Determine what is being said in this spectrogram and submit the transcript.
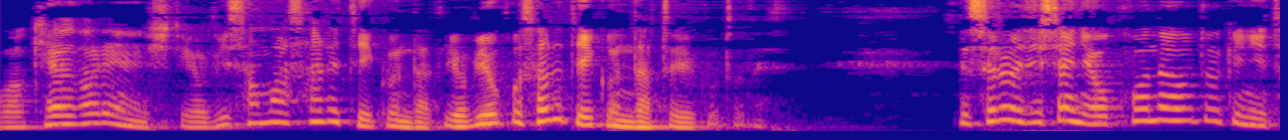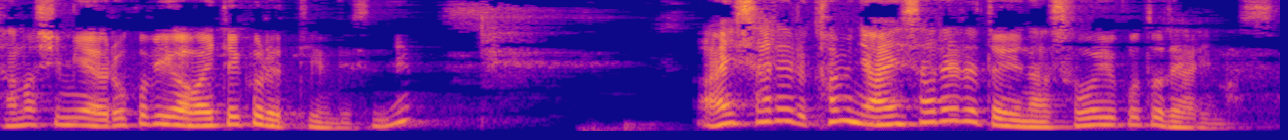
湧き上がるようにして呼び覚まされていくんだ、呼び起こされていくんだということです。でそれを実際に行うときに楽しみや喜びが湧いてくるっていうんですね。愛される、神に愛されるというのはそういうことであります。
